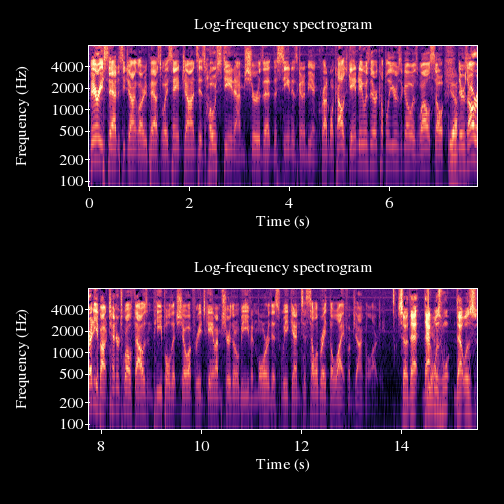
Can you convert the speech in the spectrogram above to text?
very sad to see John Gagliardi pass away. St. John's is hosting. I'm sure that the scene is going to be incredible. College Game Day was there a couple of years ago as well. So Yeah. there's already about 10 or 12,000 people that show up for each game. I'm sure there will be even more this weekend to celebrate the life of John Gagliardi. So that that Yeah. was one- that was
